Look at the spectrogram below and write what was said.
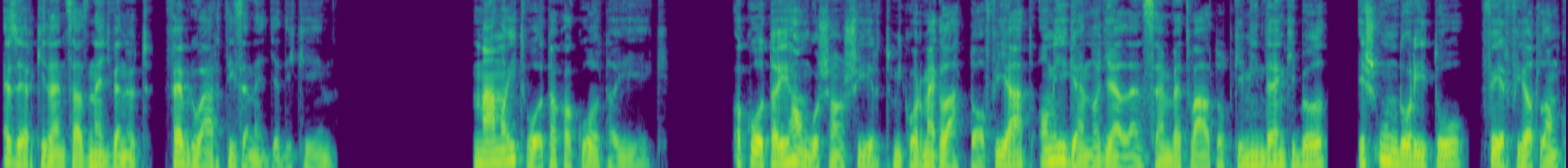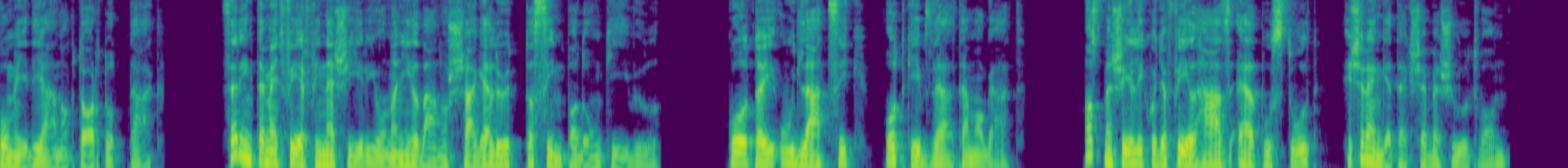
1945. február 11-én Máma itt voltak a koltaiék. A koltai hangosan sírt, mikor meglátta a fiát, ami igen nagy ellenszenvet váltott ki mindenkiből, és undorító, férfiatlan komédiának tartották. Szerintem egy férfi ne sírjon a nyilvánosság előtt a színpadon kívül. Koltai úgy látszik, ott képzelte magát. Azt mesélik, hogy a félház elpusztult, és rengeteg sebesült van.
